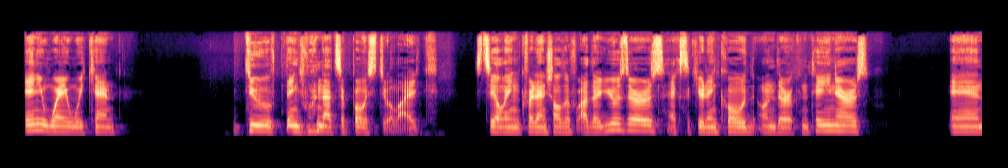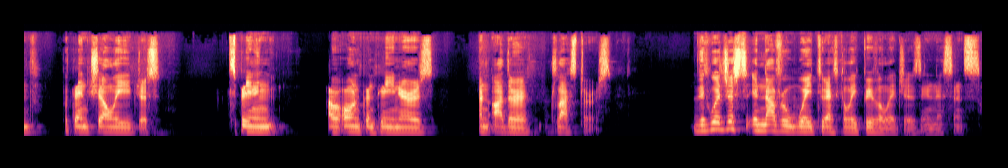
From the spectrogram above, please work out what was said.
any way we can do things we're not supposed to, like stealing credentials of other users, executing code on their containers, and potentially just spinning our own containers on other clusters. This was just another way to escalate privileges, in essence.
